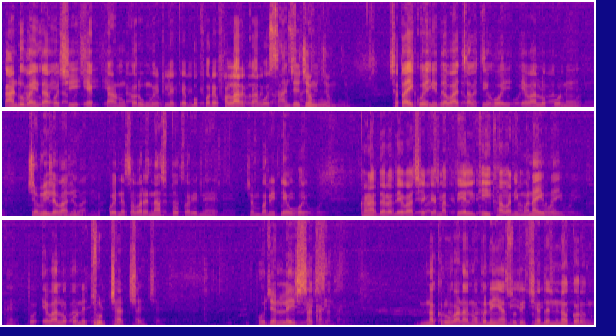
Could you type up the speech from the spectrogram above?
કાંડું બાંધ્યા પછી એક ટાણું કરવું એટલે કે બપોરે ફલાર કરવો, સાંજે જમવું. છતાંય કોઈની દવા ચાલતી હોય એવા લોકોને જમી લેવાની. કોઈને સવારે નાસ્તો કરીને જમવાની ટેવ હોય. ઘણા દર્દ એવા છે કે એમાં તેલ, ઘી ખાવાની મનાઈ હોય. તો એવા લોકોને છૂટછાટ છે. ભોજન લઈ શકાય. નખરુવાળાનું બને ત્યાં સુધી છેદન ન કરવું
